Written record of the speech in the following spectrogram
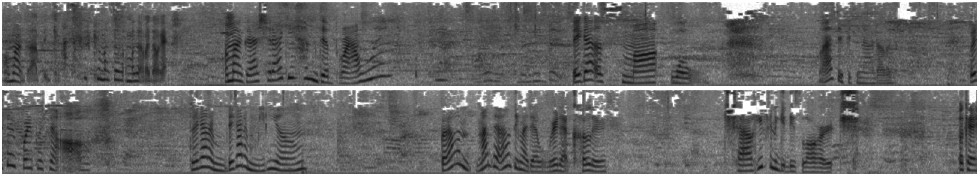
Oh my god, babe. Kill myself. Oh my god, oh my god, oh my god. Oh my god, should I get him the brown one? They got a small. Whoa. Well, I said $59. But it said 40% off. They got a they got a medium. But I don't my dad I don't think my dad would wear that color. Child, he finna get this large. Okay.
